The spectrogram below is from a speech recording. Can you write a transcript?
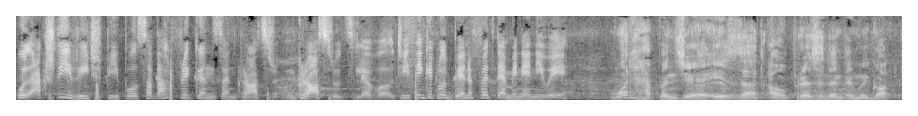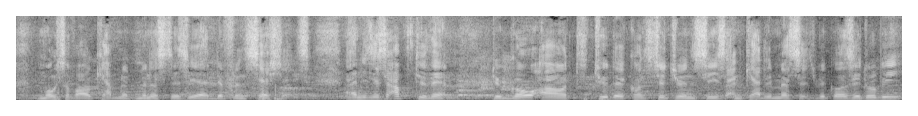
will actually reach people, South Africans, and grass, grassroots level? Do you think it will benefit them in any way? What happens here is that our president and we got most of our cabinet ministers here at different sessions, and it is up to them to go out to their constituencies and carry message because it will be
